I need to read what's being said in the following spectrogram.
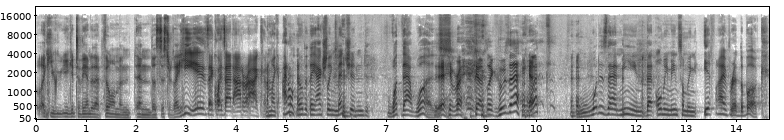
like you you get to the end of that film and and the sister's like, he is the Haderach, and I'm like, I don't know that they actually mentioned what that was. Yeah, right. I was like, who's that? what? what does that mean? That only means something if I've read the book.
